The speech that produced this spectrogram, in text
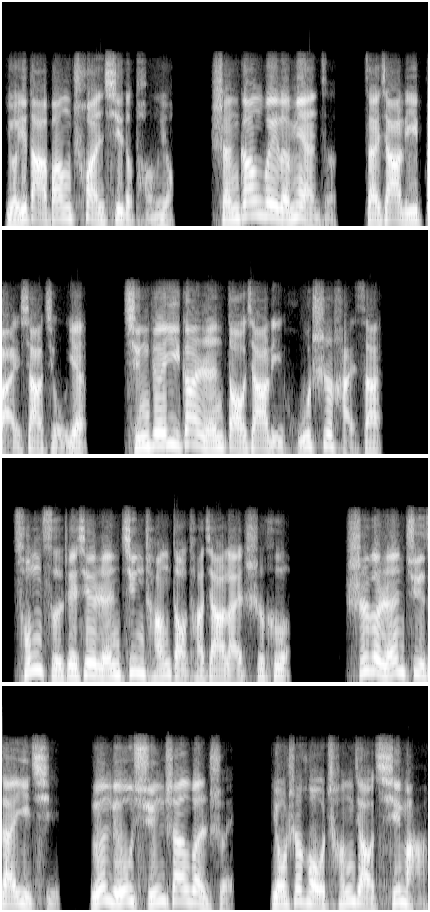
有一大帮串戏的朋友。沈刚为了面子，在家里摆下酒宴，请这一干人到家里胡吃海塞。从此，这些人经常到他家来吃喝。十个人聚在一起，轮流巡山问水，有时候乘轿骑马，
